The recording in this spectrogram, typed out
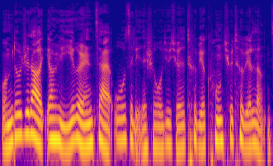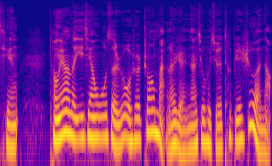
我们都知道，要是一个人在屋子里的时候，就觉得特别空虚、特别冷清。同样的一间屋子，如果说装满了人呢，就会觉得特别热闹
